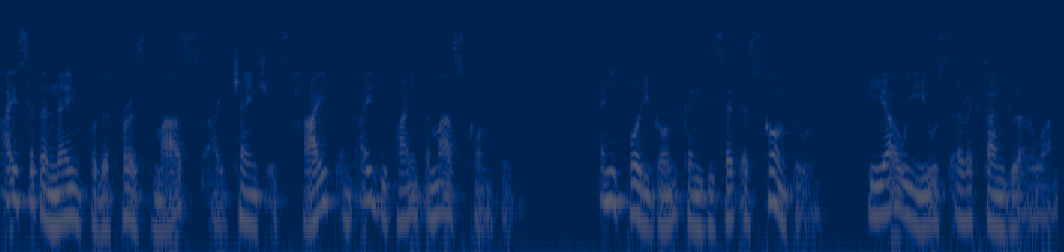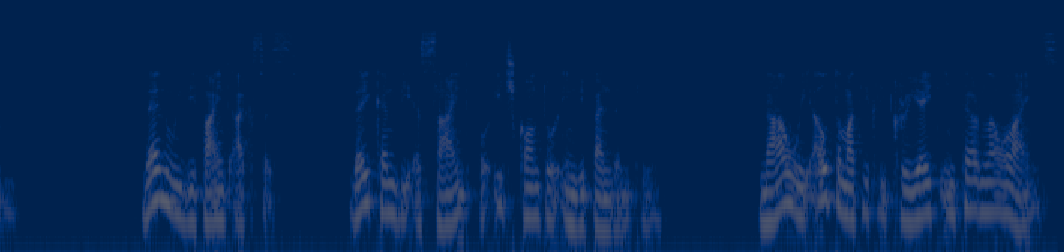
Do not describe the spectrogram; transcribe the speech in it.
I set a name for the first mass, I change its height and I defined a mass contour. Any polygon can be set as contour. Here we use a rectangular one. Then we defined axes. They can be assigned for each contour independently. Now we automatically create internal lines.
